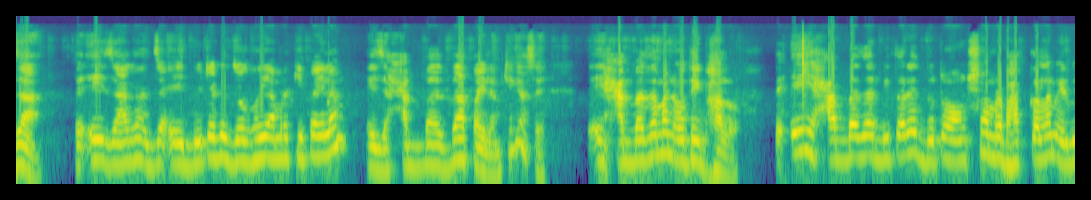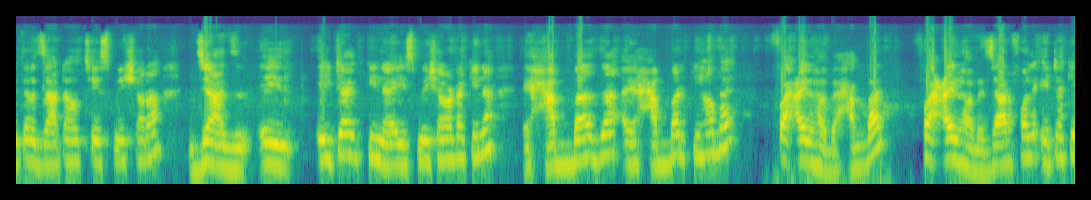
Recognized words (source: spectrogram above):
যা। তো এই জায়গা যা- এই দুইটাকে যোগ হয়ে আমরা কি পাইলাম? এই যে হাব্বাজা পাইলাম, ঠিক আছে? এই হাব্বাজা মানে অধিক ভালো। তো এই হাব্বাজার ভিতরে দুটো অংশ আমরা ভাগ করলাম। এর ভিতরে যাটা হচ্ছে ইসমে যা এই এইটা কিনা এই ইসমে ইশারাটা কিনা এই হাব্বাজা, এই হাব্বার কি হবে? ফাইল হবে, হাব্বার ফাইল হবে, যার ফলে এটাকে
